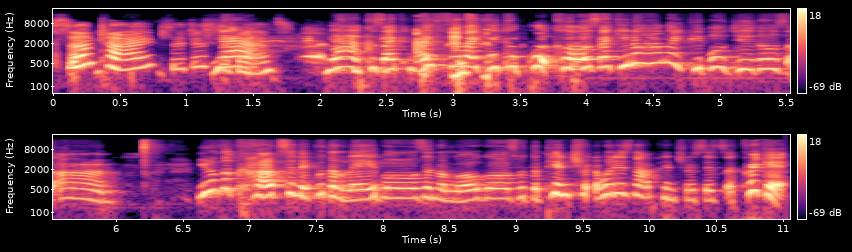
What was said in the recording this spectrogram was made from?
Sometimes it just yeah. depends. Yeah, because like I feel like you could put clothes like you know how like people do those um you know the cups and they put the labels and the logos with the Pinterest. What is not Pinterest? It's a Cricut,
